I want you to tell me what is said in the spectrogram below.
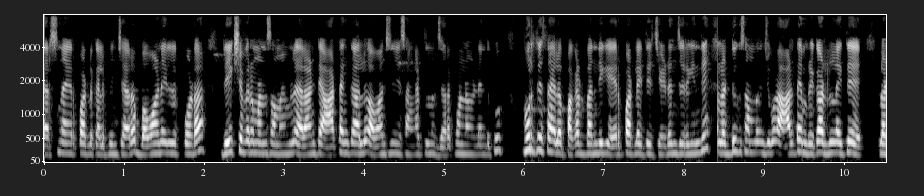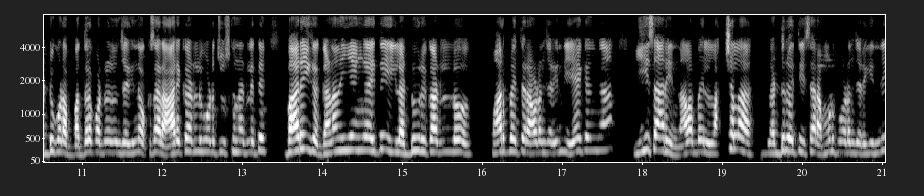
దర్శన ఏర్పాట్లు కల్పించారో భవానీలకు కూడా దీక్ష విరమణ సమయంలో ఎలాంటి ఆటంకాలు అవాంఛనీయ సంఘటనలు జరగకుండా ఉండేందుకు పూర్తి స్థాయిలో పకడ్బందీగా ఏర్పాట్లు అయితే చేయడం జరిగింది. లడ్డుకు సంబంధించి కూడా ఆల్ టైం రికార్డులను అయితే లడ్డు కూడా భద్ర కొట్టడం జరిగింది. ఒకసారి ఆ రికార్డులు కూడా చూసుకున్నట్లయితే భారీగా గణనీయంగా అయితే ఈ లడ్డు రికార్డుల్లో మార్పులు అయితే రావడం జరిగింది. ఏకంగా ఈసారి నలభై లక్షల లడ్డులు అయితే ఈసారి అమ్ముడుపోవడం జరిగింది.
